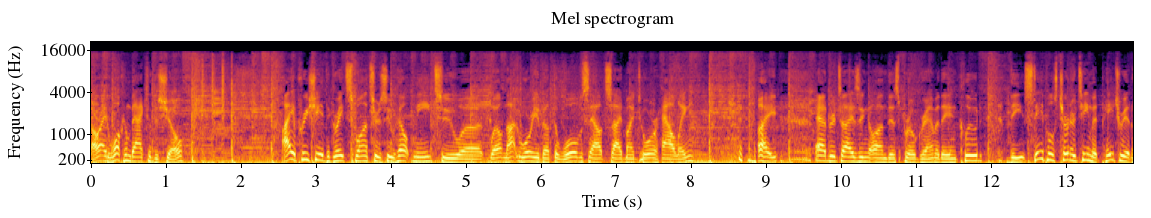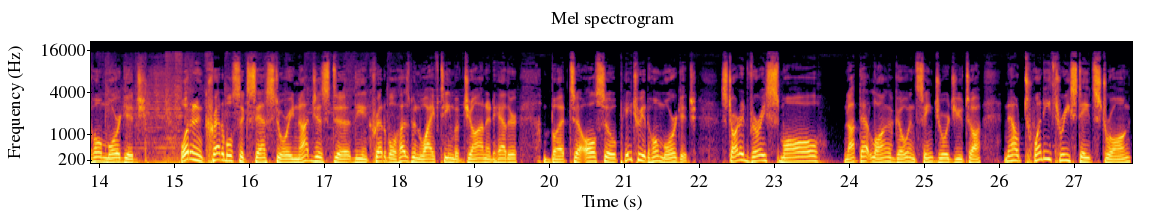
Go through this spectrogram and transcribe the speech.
All right, welcome back to the show. I appreciate the great sponsors who help me to, uh, well, not worry about the wolves outside my door howling by advertising on this program. And they include the Staples Turner team at Patriot Home Mortgage. What an incredible success story, not just uh, the incredible husband wife team of John and Heather, but uh, also Patriot Home Mortgage. Started very small, not that long ago in St. George, Utah. Now 23 states strong.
